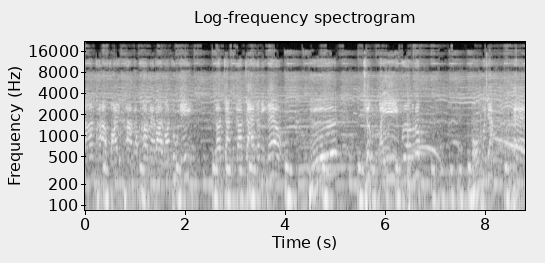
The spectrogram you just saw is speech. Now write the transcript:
น้ำค่าไฟค่ากับข้าวแม่บ้านวันทุกนี้ เราจัดกระจายกันอีกแล้วยืนเชือกตีเมืองรบผมพยักแทง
